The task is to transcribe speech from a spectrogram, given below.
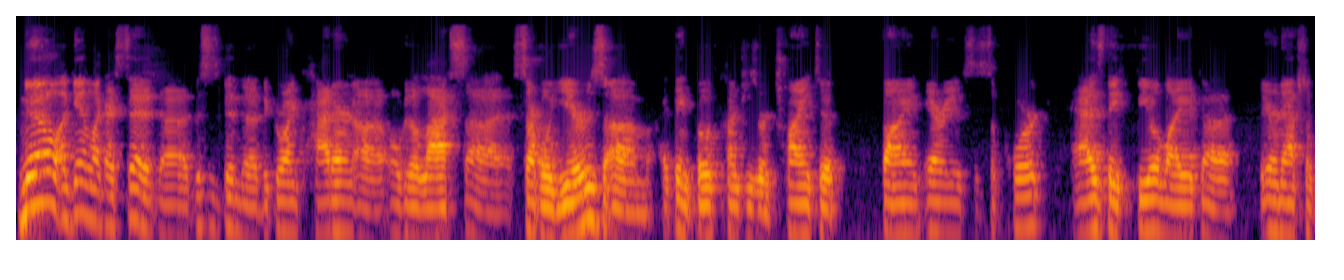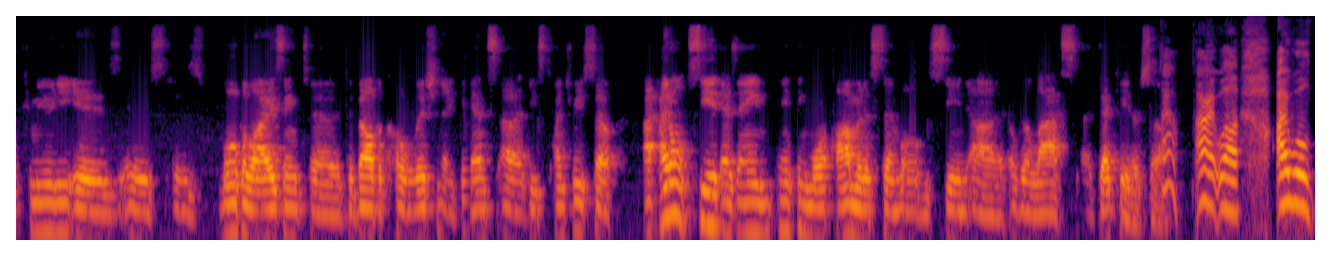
No, again, like I said, uh, this has been the, the growing pattern uh, over the last uh, several years. Um, I think both countries are trying to find areas to support as they feel like uh, the international community is is is mobilizing to develop a coalition against uh, these countries. So I, I, don't see it as any, anything more ominous than what we've seen uh, over the last uh, decade or so. Oh, all right. Well, I will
